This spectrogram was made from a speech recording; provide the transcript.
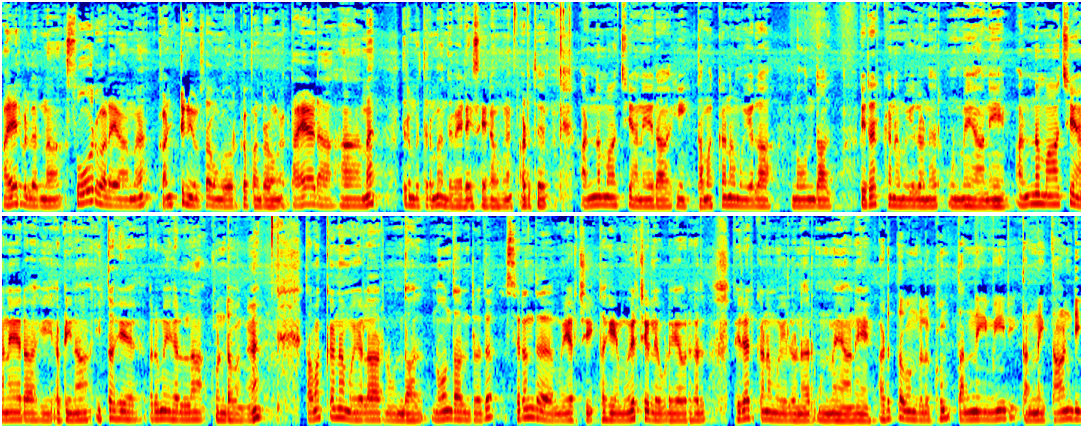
அயர்விலர்னா சோர்வடையாமல் கண்டினியூஸாக அவங்க ஒர்க்கை பண்ணுறவங்க டயர்டாகாமல் திரும்ப திரும்ப அந்த வேலையை செய்கிறவங்க அடுத்து அன்னமாச்சி அணையராகி தமக்கன முயலா. நோந்தால். பிறர்க்கன முயலுனர் உண்மையானே. அன்னமாச்சி அணையராகி அப்படின்னா இத்தகைய பெருமைகள்லாம் கொண்டவங்க. தமக்கன முயலார் நோந்தால். நோந்தால்ன்றது சிறந்த முயற்சி. இத்தகைய முயற்சிகளை உடையவர்கள் பிறர்க்கன முயலுனர் உண்மையானே. அடுத்தவங்களுக்கும் தன்னை மீறி தன்னை தாண்டி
